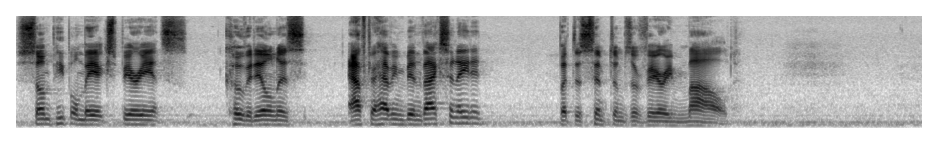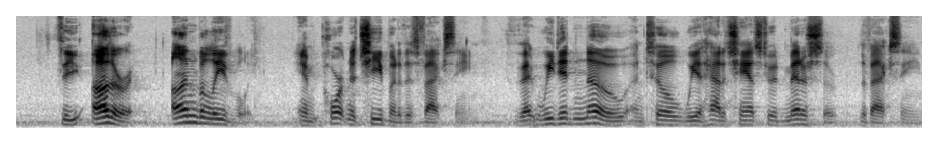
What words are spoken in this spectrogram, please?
Some people may experience COVID illness after having been vaccinated, but the symptoms are very mild. The other unbelievably important achievement of this vaccine that we didn't know until we had had a chance to administer the vaccine.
